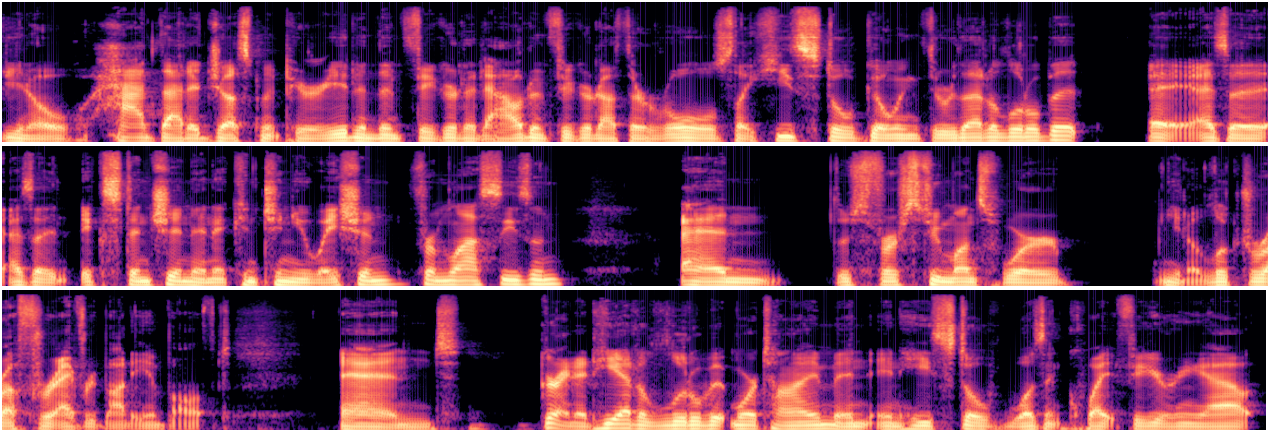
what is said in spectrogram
you know, had that adjustment period and then figured it out and figured out their roles, like he's still going through that a little bit as a as an extension and a continuation from last season. And those first two months were, you know, looked rough for everybody involved. And granted, he had a little bit more time and, and he still wasn't quite figuring out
